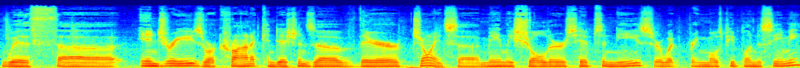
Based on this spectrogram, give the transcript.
with uh, injuries or chronic conditions of their joints, uh, mainly shoulders, hips, and knees, are what bring most people in to see me.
